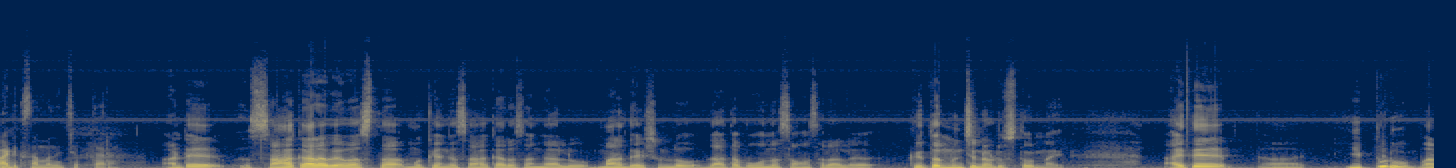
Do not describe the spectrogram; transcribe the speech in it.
వాటికి సంబంధించి చెప్తారా? అంటే సహకార వ్యవస్థ ముఖ్యంగా సహకార సంఘాలు మన దేశంలో దాదాపు వంద సంవత్సరాల క్రితం నుంచి నడుస్తున్నాయి. అయితే ఇప్పుడు మన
